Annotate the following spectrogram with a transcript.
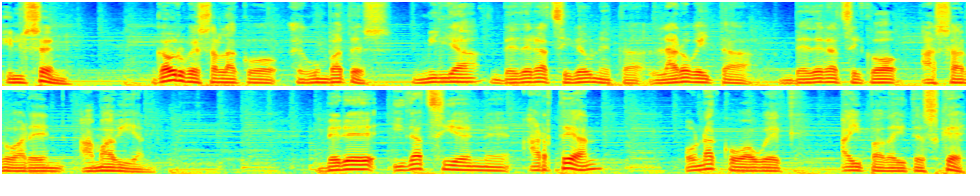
hil zen, gaur bezalako egun batez, mila bederatzireun eta larogeita bederatziko azaroaren amabian. Bere idatzien artean, honako hauek aipa daitezke.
